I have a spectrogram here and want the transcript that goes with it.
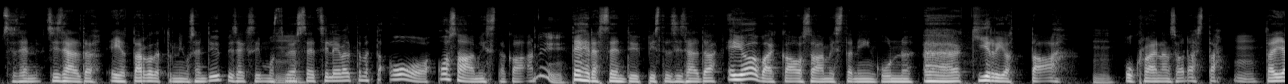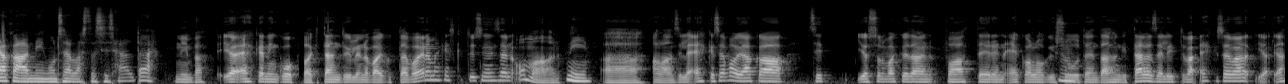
se sen sisältö ei ole tarkoitettu niin kuin sen tyyppiseksi, mutta mm. myös se, että sillä ei välttämättä ole osaamistakaan niin. tehdä sen tyyppistä sisältöä. Ei ole vaikka osaamista niin kuin, äh, kirjoittaa mm. Ukrainan sodasta mm. tai jakaa niin kuin sellaista sisältöä. Niinpä. Ja ehkä niin kuin, vaikka tämän tyylinen vaikuttaja voi enemmän keskittyä siihen sen omaan niin. uh, alaan sille. Ehkä se voi jakaa sit jos on vaikka jotain vaatteiden ekologisuuteen mm. tai johonkin tällaiseen liittyvää, ehkä se voi ja, ja,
